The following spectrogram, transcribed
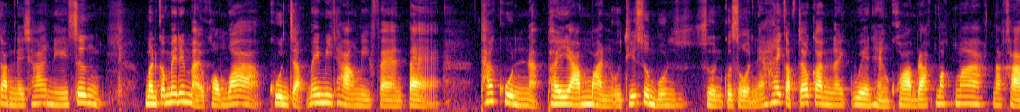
กรรมในชาตินี้ ซึ่ง มันก็ไม่ได้หมายความว่าคุณจะไม่มีทางมีแฟนแต่ ถ้าคุณนะพยายามหมั่นอุทิศส่วนบุญส่วนกุศลเนี่ยให้กับเจ้ากรรมนายเวรแห่งความรักมาก ๆนะคะ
